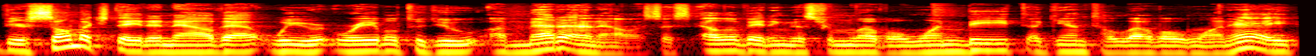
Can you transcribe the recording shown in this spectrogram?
there's so much data now that we were able to do a meta-analysis, elevating this from level 1B again to level 1A,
